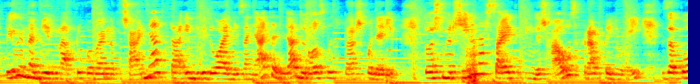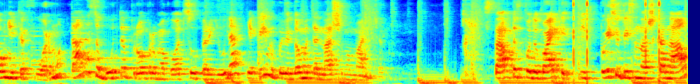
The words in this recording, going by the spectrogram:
активний набір на групове навчання та індивідуальні заняття для дорослих та школярів. Тож мерчі на наш сайт englishhouse.ua, заповнюйте форму та не забудьте про промокод СУПЕРЮЛЯ, який ви повідомите нашому менеджеру. Ставте вподобайки, підписуйтесь на наш канал.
